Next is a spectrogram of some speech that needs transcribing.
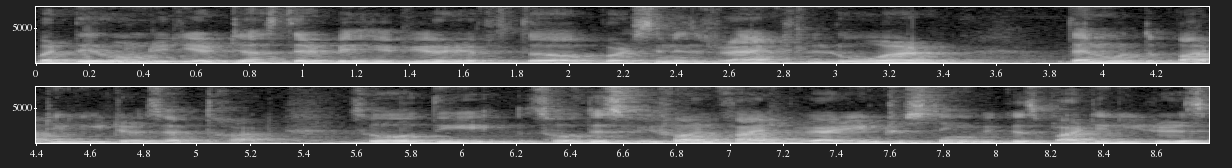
But they don't really adjust their behavior if the person is ranked lower than what the party leaders had thought. So the so this we find find very interesting because party leaders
